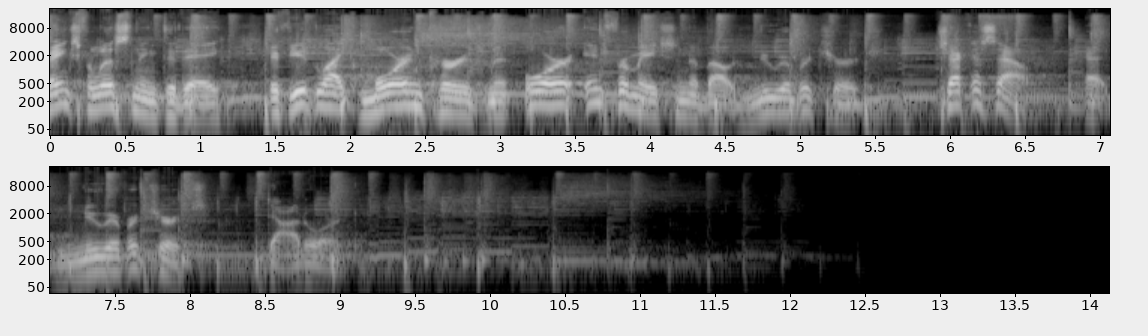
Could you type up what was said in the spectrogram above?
Thanks for listening today. If you'd like more encouragement or information about New River Church, check us out at newriverchurch.org.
